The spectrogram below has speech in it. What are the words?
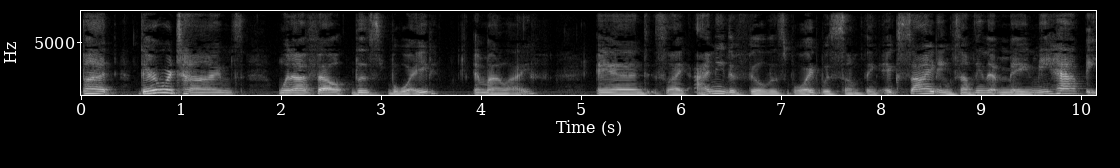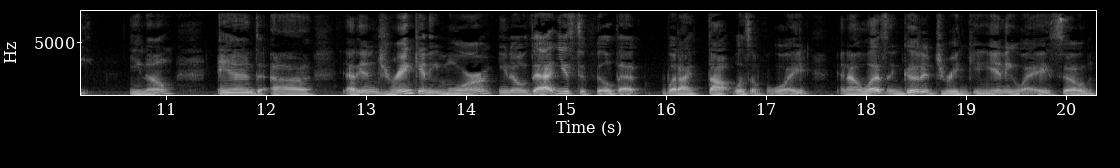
But there were times when I felt this void in my life and it's like, I need to fill this void with something exciting, something that made me happy, you know? And uh, I didn't drink anymore. You know, that used to fill that, what I thought was a void. And I wasn't good at drinking anyway. So,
